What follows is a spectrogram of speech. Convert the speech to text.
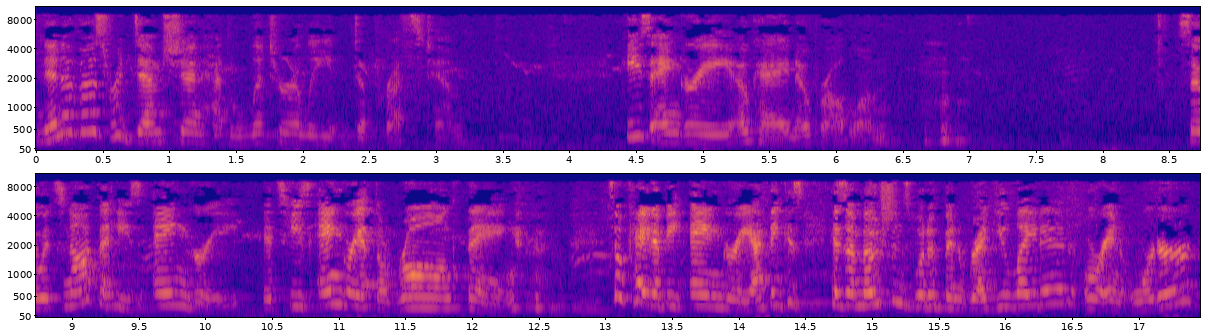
Nineveh's redemption had literally depressed him. He's angry, okay, no problem. so it's not that he's angry, it's he's angry at the wrong thing. it's okay to be angry. I think his, his emotions would have been regulated or in order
